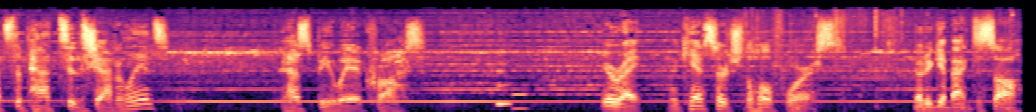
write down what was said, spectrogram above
That's the path to the Shadowlands? There has to be a way across. You're right. We can't search the whole forest. Better get back to Saw.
